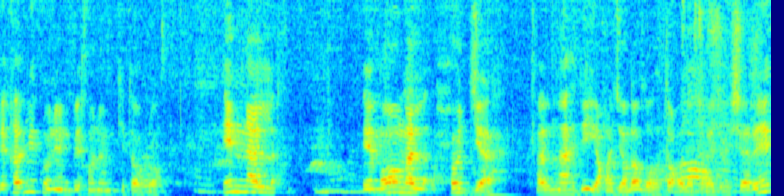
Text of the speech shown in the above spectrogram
دقت می‌کنین بخونم کتاب را. ان الامام الحجه المهدی عجل الله تعالی فرجه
